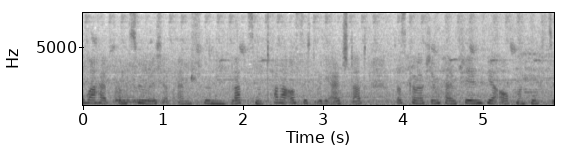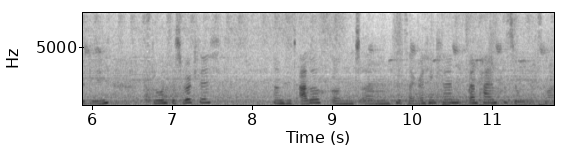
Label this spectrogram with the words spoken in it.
Oberhalb von Zürich auf einem schönen Platz mit toller Aussicht über die Altstadt. Das können wir auf jeden Fall empfehlen, hier auch mal hochzugehen. Es lohnt sich wirklich. Man sieht alles und ähm, wir zeigen euch ein, klein, ein paar Impressionen jetzt mal.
